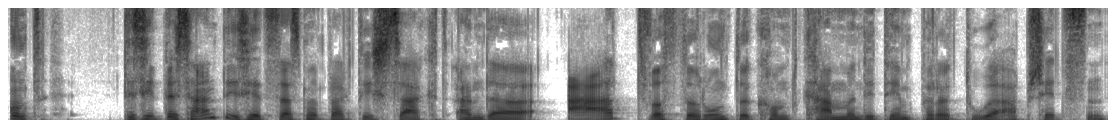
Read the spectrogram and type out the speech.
Und das Interessante ist jetzt, dass man praktisch sagt, an der Art, was da runterkommt, kann man die Temperatur abschätzen.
